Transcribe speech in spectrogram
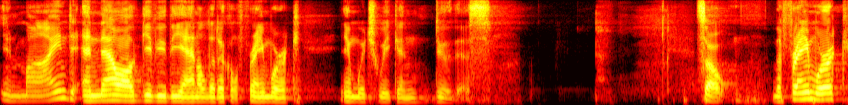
in mind, and now I'll give you the analytical framework in which we can do this. So, the framework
